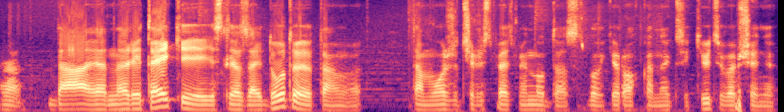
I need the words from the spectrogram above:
А, Да, я на ретейке, если я зайду, то там, там может через 5 минут даст блокировка, на экзекьюте вообще нет.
